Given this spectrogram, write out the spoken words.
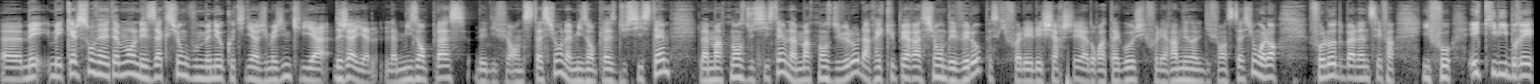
mais, mais quelles sont véritablement les actions que vous menez au quotidien? J'imagine qu'il y a déjà il y a la mise en place des différentes stations, la mise en place du système, la maintenance du système, la maintenance du vélo, la récupération des vélos parce qu'il faut aller les chercher à droite à gauche, il faut les ramener dans les différentes stations, ou alors faut load balancer. Enfin, il faut équilibrer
